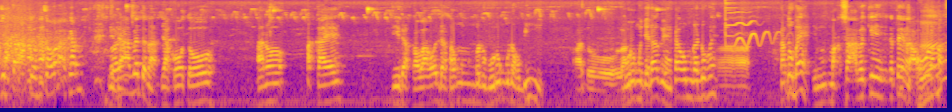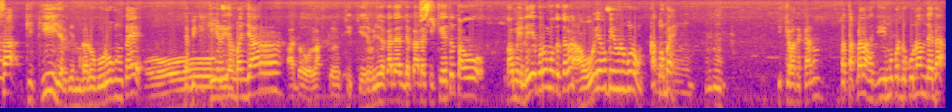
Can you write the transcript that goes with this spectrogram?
kita yang kawa kan. Langah be teh nah. Ya kau tuh anu pakai tidak kawa udah tahu burung udah hobi. Lah. Burung jadag ya kau om gaduh eh. Katu be. maksa. Tahu lah maksa kiki jadi burung teh. Oh. Tapi kiki lagi kan banjar. Lah ke kiki. Sebenarnya kada kada kiki itu tahu tahu milih burung. Tahu ya burung. Katu be. Hmm. Ikiratekan tetaplah hajimu perdukunan dada.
